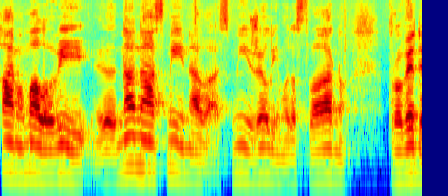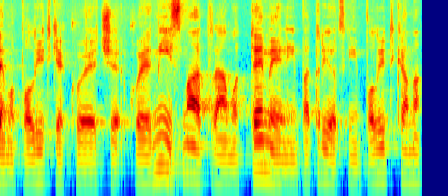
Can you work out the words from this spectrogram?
hajmo malo vi e, na nas, mi na vas. Mi želimo da stvarno provedemo politike koje, će, koje mi smatramo temeljnim patriotskim politikama,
